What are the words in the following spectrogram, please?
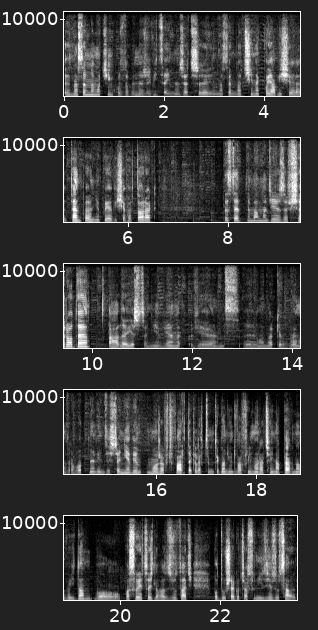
W następnym odcinku zdobędziemy żywicę i inne rzeczy. Następny odcinek pojawi się, ten pewnie pojawi się we wtorek. Następny mam nadzieję, że w środę. Ale jeszcze nie wiem, więc y, mam takie problemy zdrowotne, więc jeszcze nie wiem. Może w czwartek, ale w tym tygodniu dwa filmy raczej na pewno wyjdą, bo pasuje coś dla Was rzucać, bo dłuższego czasu nic nie rzucałem.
